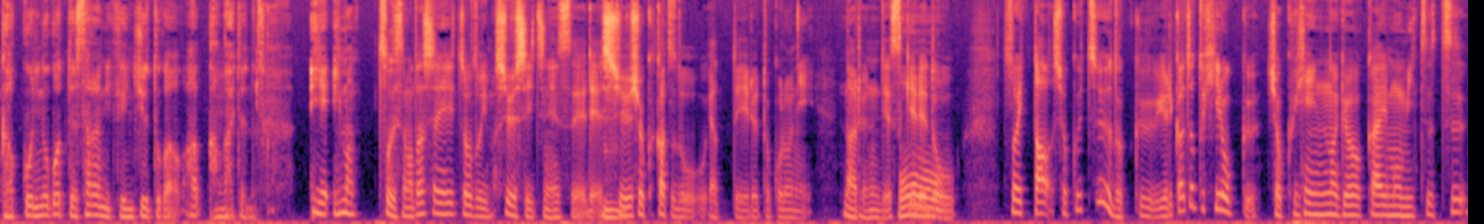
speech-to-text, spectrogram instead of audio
学校に残ってさらに研究とかあ考えてるんですか？いえ今そうですね。私ちょうど今修士1年生でん就職活動をやっているところになるんですけれど、おーそういった食中毒よりかちょっと広く食品の業界も見つつ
